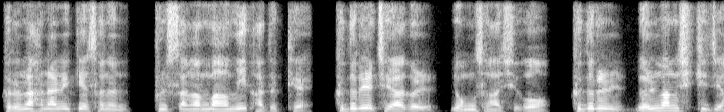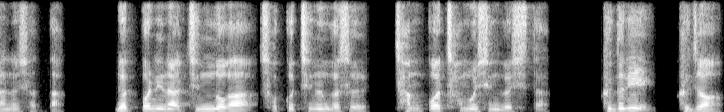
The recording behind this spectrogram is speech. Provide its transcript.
그러나 하나님께서는 불쌍한 마음이 가득해 그들의 죄악을 용서하시고 그들을 멸망시키지 않으셨다. 몇 번이나 진노가 솟구치는 것을 참고 참으신 것이다. 그들이 그저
